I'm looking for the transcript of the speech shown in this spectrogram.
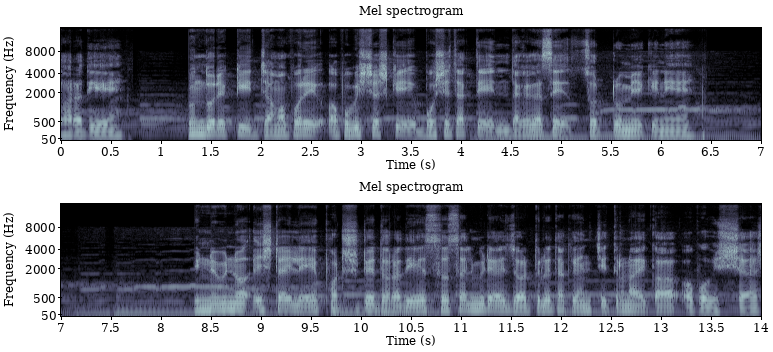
ধরা দিয়ে। সুন্দর একটি জামা পরে অপবিশ্বাসকে বসে থাকতে দেখা গেছে ছোট্ট মেয়েকে নিয়ে। ভিন্ন ভিন্ন স্টাইলে ফটোশুটে ধরা দিয়ে সোশ্যাল মিডিয়ায় জ্বর তুলে থাকেন চিত্রনায়িকা অপবিশ্বাস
